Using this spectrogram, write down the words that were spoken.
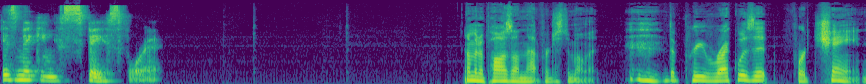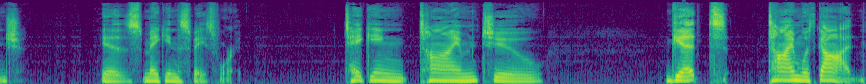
is making space for it. I'm going to pause on that for just a moment. the prerequisite for change is making the space for it, taking time to get time with God,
